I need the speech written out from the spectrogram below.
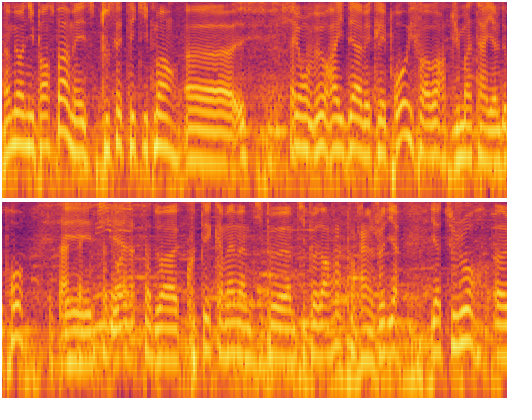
Non mais on n'y pense pas, mais tout cet équipement, euh, si on veut rider avec les pros, il faut avoir du matériel de pro. C'est ça, Et ça ça, doit, ça doit coûter quand même un petit peu, un petit peu d'argent. Enfin, je veux dire, il y a toujours euh,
